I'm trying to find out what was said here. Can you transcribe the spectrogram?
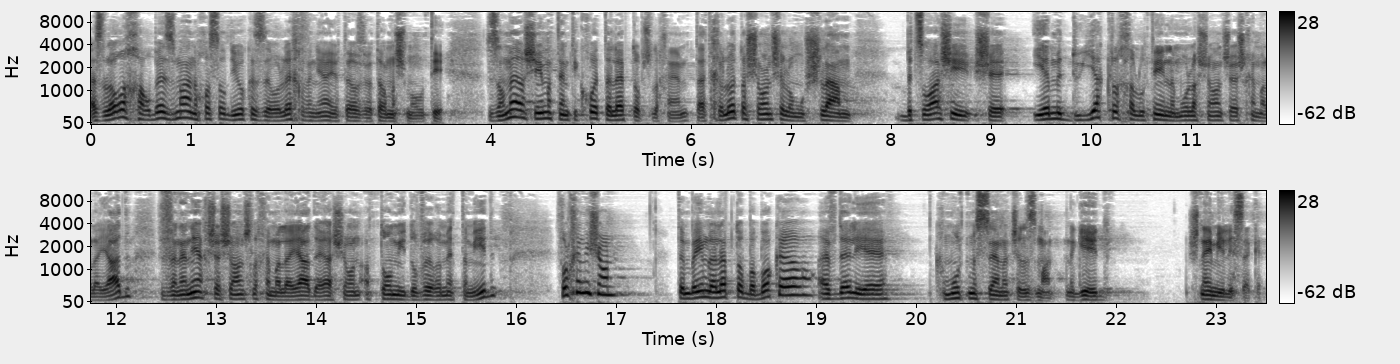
אז לאורך הרבה זמן החוסר דיוק הזה הולך ונהיה יותר ויותר משמעותי. זה אומר שאם אתם תיקחו את הלפטופ שלכם, תתחילו את השעון שלו מושלם, בצורה שהיא, שיהיה מדויק לחלוטין למול השעון שיש לכם על היד, ונניח שהשעון שלכם על היד היה שעון אטומי דובר אמת תמיד, והולכים לישון. אתם באים ללפטופ בבוקר, ההבדל יהיה כמות מסוימת של זמן, נגיד שני millisecond.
